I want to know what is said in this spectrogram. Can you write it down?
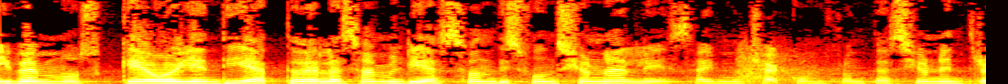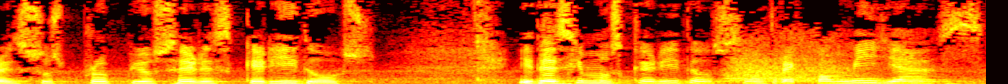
y vemos que hoy en día todas las familias son disfuncionales, hay mucha confrontación entre sus propios seres queridos y decimos queridos entre comillas.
